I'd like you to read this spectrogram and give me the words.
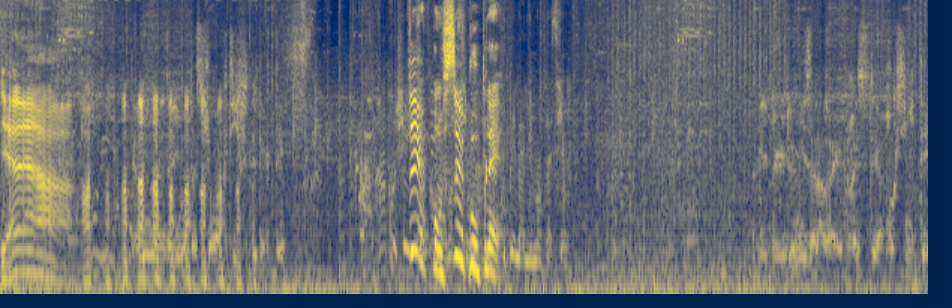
Yeah! Terminal d'alimentation actif détecté. Rapprochez S'il pour vous- plaît. Début de mise à l'arrêt. Restez à proximité.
